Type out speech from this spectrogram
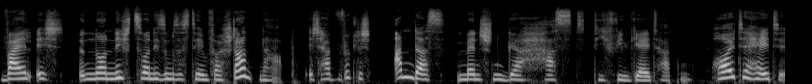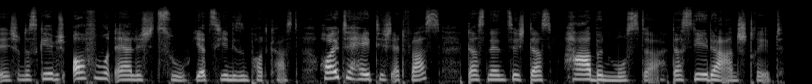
weil ich noch nichts von diesem System verstanden habe. Ich habe wirklich anders Menschen gehasst, die viel Geld hatten. Heute hate ich, und das gebe ich offen und ehrlich zu, jetzt hier in diesem Podcast, heute hate ich etwas, das nennt sich das Habenmuster, das jeder anstrebt.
